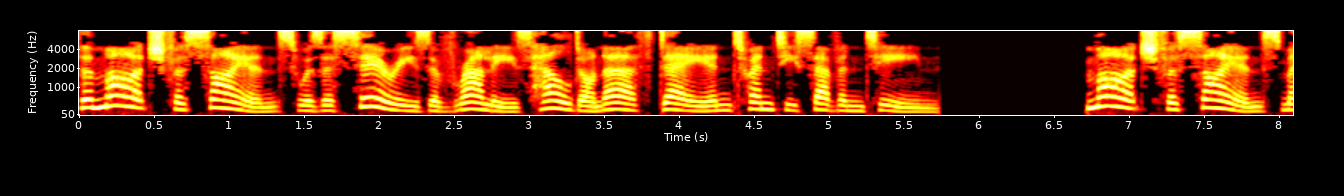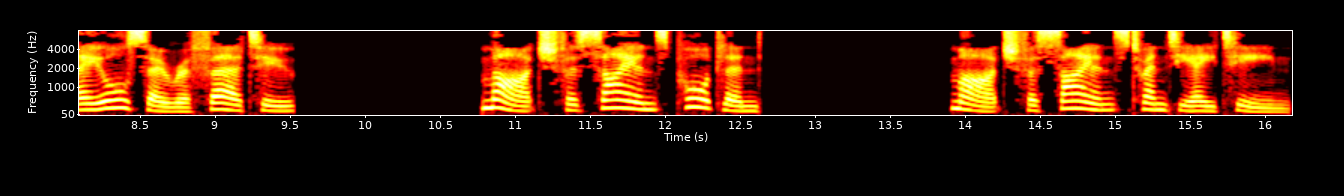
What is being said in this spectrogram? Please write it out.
The March for Science was a series of rallies held on Earth Day in 2017. March for Science may also refer to March for Science Portland March for Science 2018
